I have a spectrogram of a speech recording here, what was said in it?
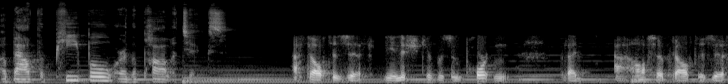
about the people or the politics. I felt as if the initiative was important, but I, I also felt as if,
